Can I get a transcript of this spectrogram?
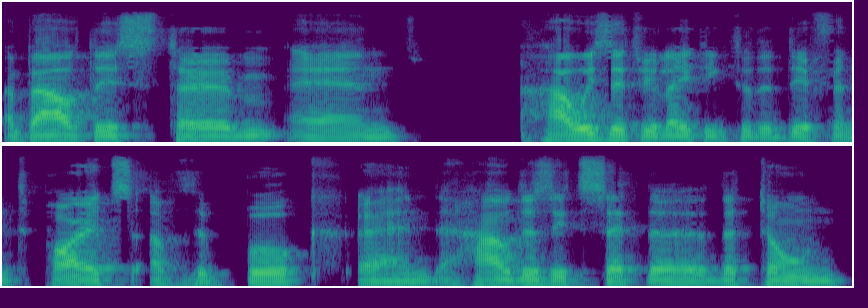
about this term, and how is it relating to the different parts of the book, and how does it set the the tone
